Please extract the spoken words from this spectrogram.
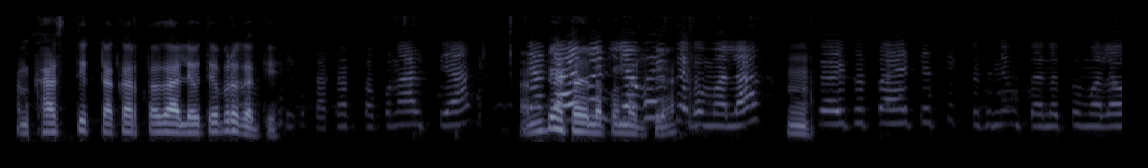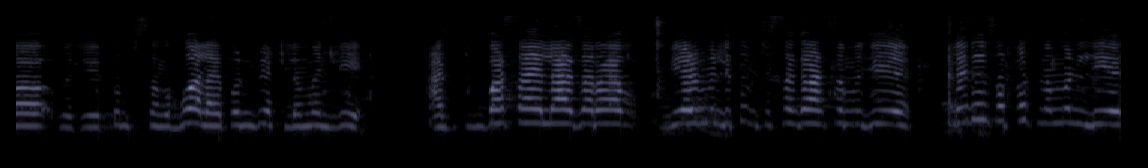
आणि खास तिकटा करता झाले होते बरं का ते. तिकटा करता पण आलत्या. आणि त्या काय भेटायला पण म्हणल्या आलते माहितीये का मला. हम्म. काय तर ताई त्या तिकटाच्या निमित्तानं तुम्हाला म्हणजे तुमच्या संग बोलाय पण भेटलं म्हणली. आणि बसायला जरा वेळ म्हणली तुमच्या संग असं म्हणजे लय दिवसापासून म्हणली.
